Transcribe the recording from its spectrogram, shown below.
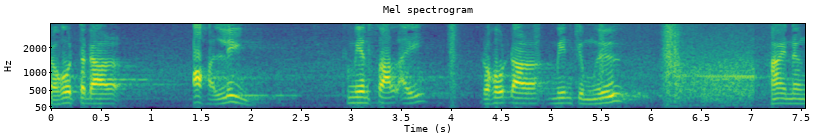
រហូតទៅដល់អស់លីង គ្មានសល់អីរហូតដល់មានជំងឺហើយនឹង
